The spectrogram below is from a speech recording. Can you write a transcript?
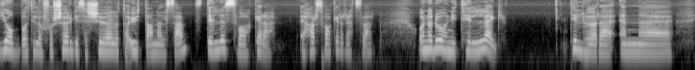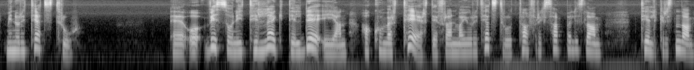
jobb og til å forsørge seg sjøl og ta utdannelse. Stilles svakere. Jeg har svakere rettsvern. Og når da hun i tillegg tilhører en eh, minoritetstro Eh, og hvis hun i tillegg til det igjen har konvertert fra en majoritetstro, ta f.eks. islam, til kristendom,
